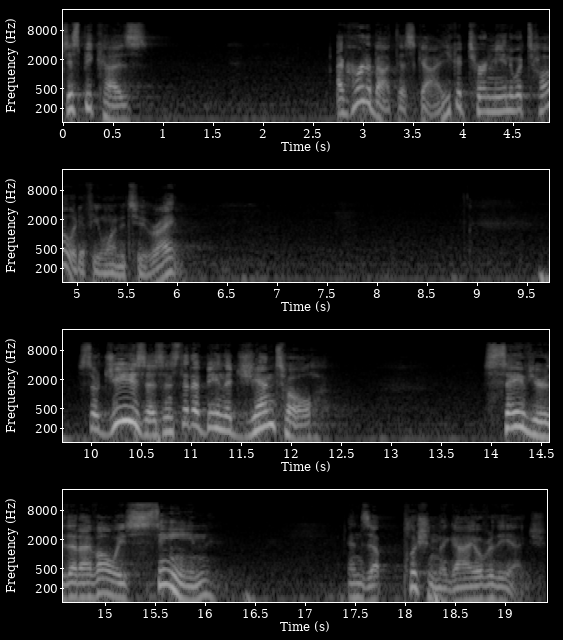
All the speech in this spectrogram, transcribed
just because I've heard about this guy. He could turn me into a toad if he wanted to, right? So, Jesus, instead of being the gentle Savior that I've always seen, ends up pushing the guy over the edge.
